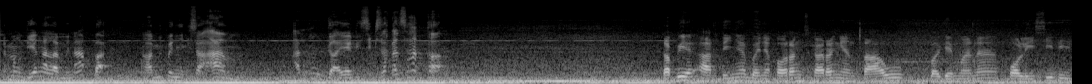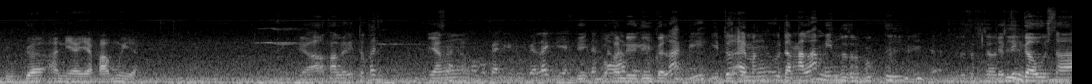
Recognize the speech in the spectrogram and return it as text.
Emang dia ngalamin apa? Ngalamin penyiksaan? Kan enggak yang disiksakan Saka Tapi artinya banyak orang sekarang yang tahu bagaimana polisi diduga aniaya kamu ya. ya kalau itu kan yang kamu bukan diduga lagi ya. di- udah bukan ngalamin. diduga lagi itu emang udah ngalamin Sudah terbukti, sudah terjadi. jadi nggak usah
